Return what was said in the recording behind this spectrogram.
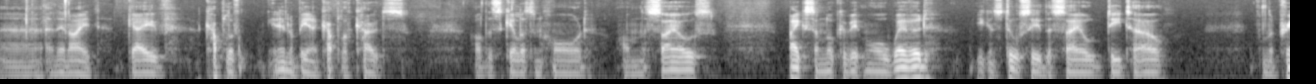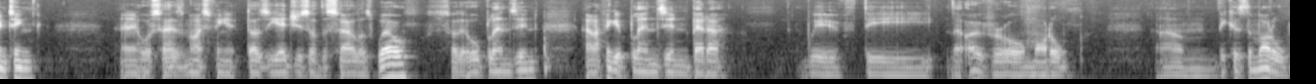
Uh, and then I gave a couple of, it ended up being a couple of coats of the skeleton horde on the sails. Makes them look a bit more weathered. You can still see the sail detail from the printing. And it also has a nice thing, it does the edges of the sail as well. So that all blends in. And I think it blends in better with the, the overall model. Um, because the model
